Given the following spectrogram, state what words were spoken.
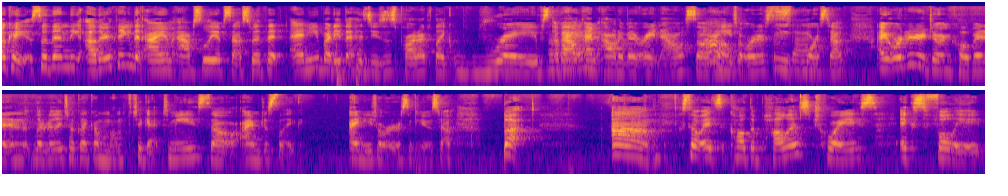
okay, so then the other thing that I am absolutely obsessed with that anybody that has used this product like raves about, I'm out of it right now, so I Oh, need to order some sad. more stuff. I ordered it during COVID and it literally took like a month to get to me, so I'm just like, I need to order some new stuff. But um, so it's called the Paula's Choice Exfoliate,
